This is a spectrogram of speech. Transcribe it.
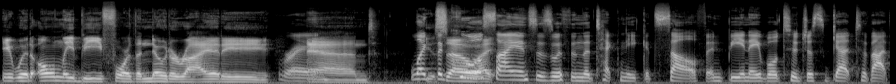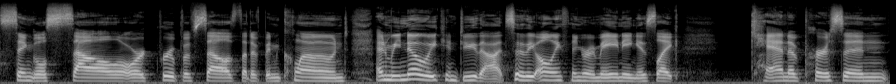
It would only be for the notoriety Right. and like the so cool I- science is within the technique itself and being able to just get to that single cell or group of cells that have been cloned and we know we can do that so the only thing remaining is like can a person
